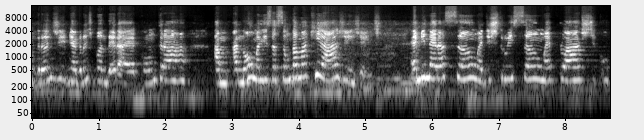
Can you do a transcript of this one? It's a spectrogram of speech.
grande, minha grande bandeira é contra a, a normalização da maquiagem, gente. É mineração, é destruição, é plástico,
